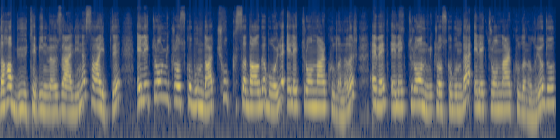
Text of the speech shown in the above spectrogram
Daha büyütebilme özelliğine sahipti. Elektron mikroskobunda çok kısa dalga boylu elektronlar kullanılır. Evet elektron mikroskobunda elektronlar kullanılıyordu.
